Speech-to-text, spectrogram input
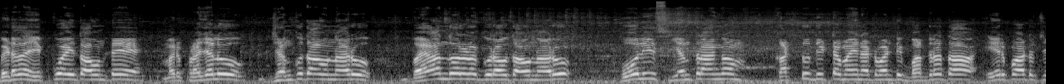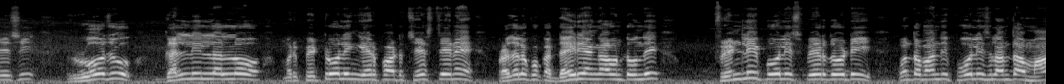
బిడద ఎక్కువ అవుతూ ఉంటే మరి ప్రజలు జంకుతా ఉన్నారు భయాందోళనకు గురవుతా ఉన్నారు. పోలీస్ యంత్రాంగం కట్టుదిట్టమైనటువంటి భద్రత ఏర్పాటు చేసి రోజు గల్లీళ్ళల్లో మరి పెట్రోలింగ్ ఏర్పాటు చేస్తేనే ప్రజలకు ఒక ధైర్యంగా ఉంటుంది. ఫ్రెండ్లీ పోలీస్ పేరుతోటి కొంతమంది పోలీసులంతా మా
